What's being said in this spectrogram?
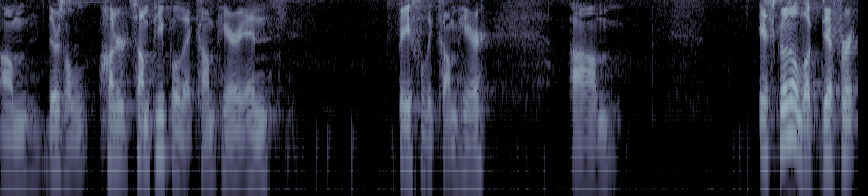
um, there's a hundred some people that come here and faithfully come here. Um, it's going to look different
